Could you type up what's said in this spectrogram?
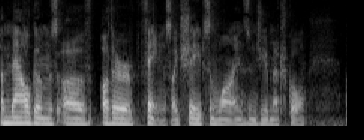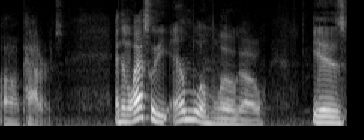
amalgams of other things like shapes and lines and geometrical uh, patterns. And then lastly, the emblem logo is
